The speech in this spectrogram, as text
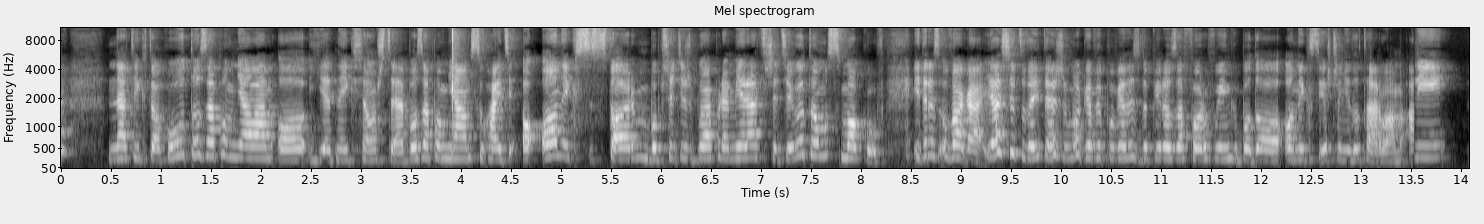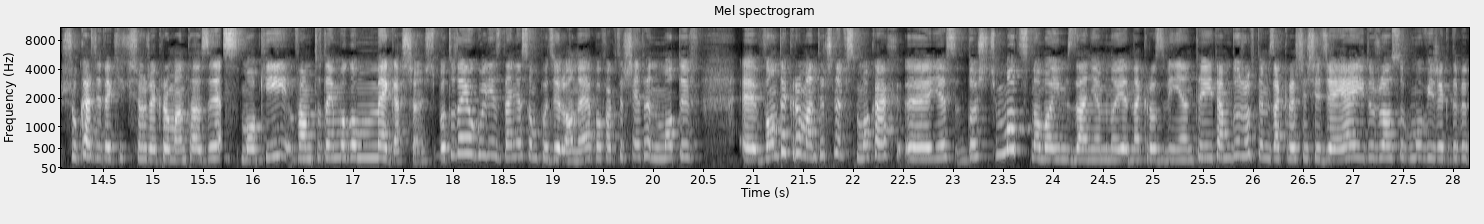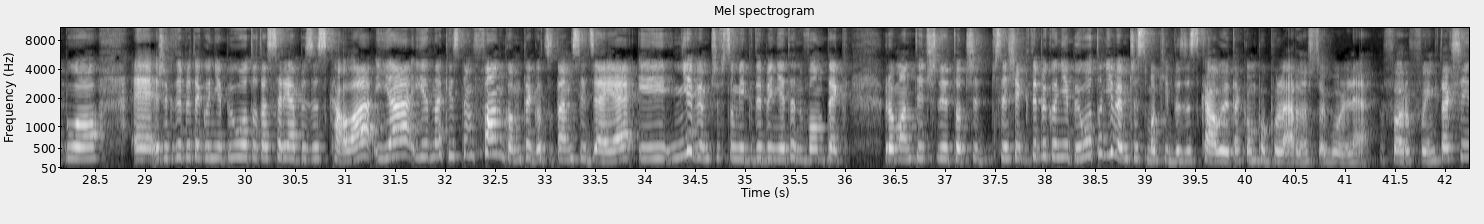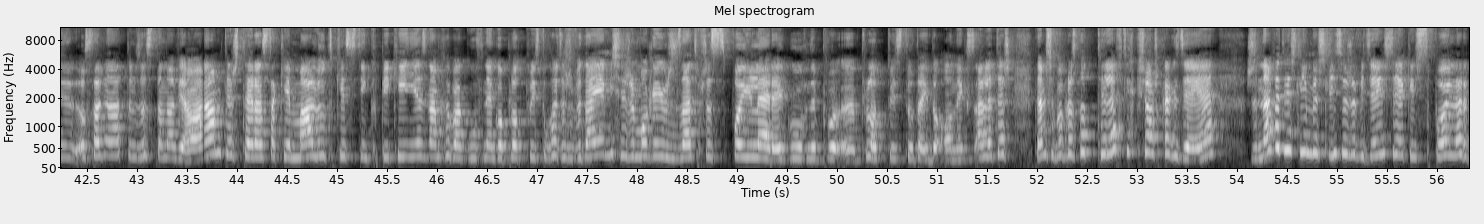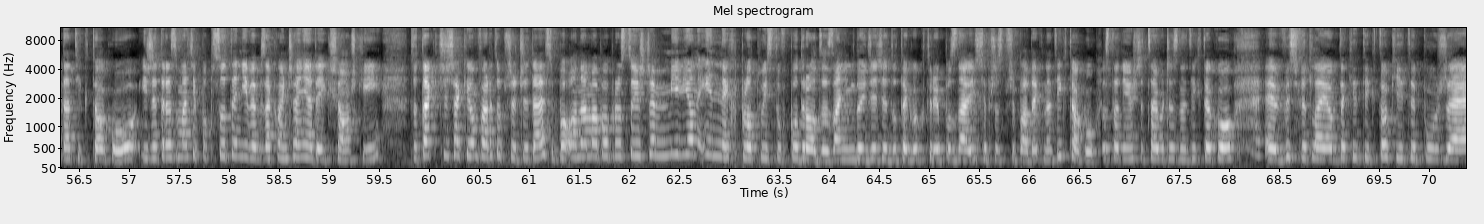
na TikToku, to zapomniałam o jednej książce, bo zapomniałam, słuchajcie, o Onyx Storm, bo przecież była premiera trzeciego tomu Smoków. I teraz uwaga, ja się tutaj też mogę wypowiadać dopiero za Fourth Wing, bo do Onyx jeszcze nie dotarłam. Jeśli szukacie takich książek romantazy, Smoki Wam tutaj mogą mega siąść, bo tutaj ogólnie zdania są podzielone, bo faktycznie ten motyw, e, wątek romantyczny w Smokach e, jest dość mocno moim zdaniem, no jednak rozwinięty i tam dużo w tym zakresie się dzieje i dużo osób mówi, że gdyby było, e, że gdyby tego nie było, to ta seria by zyskała. Ja jednak jestem fanką tego, co tam się dzieje i nie wiem, czy w sumie gdyby nie ten wątek romantyczny, to czy, w sensie gdyby go nie było, to nie wiem, czy Smoki by zyskały taką popularność ogólnie Fourth Wing. Tak się ostatnio nad tym zastanawiałam. Mam też teraz takie malutkie sneak peeki, nie znam chyba głównego plot twistu, chociaż wydaje mi się, że mogę już znać przez spoilery główny e, plot twist tutaj do Onyx, ale też tam się po prostu tyle w tych książkach dzieje, że nawet jeśli myślicie, że widzieliście jakiś spoiler na TikToku i że teraz macie popsute, nie wiem, zakończenie tej książki, to tak czy siak ją warto przeczytać, bo ona ma po prostu jeszcze milion innych plot twistów po drodze, zanim dojdziecie do tego, który poznaliście przez przypadek na TikToku. Ostatnio jeszcze cały czas na TikToku e, wyświetlają takie TikToki typu, że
